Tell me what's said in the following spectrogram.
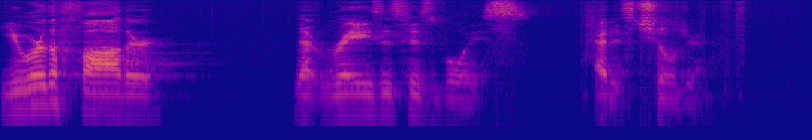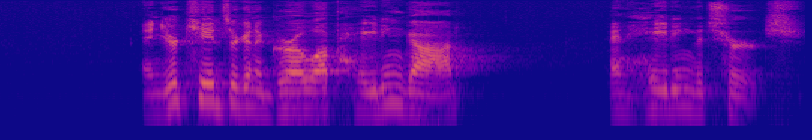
You are the father that raises his voice at his children. And your kids are going to grow up hating God and hating the church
